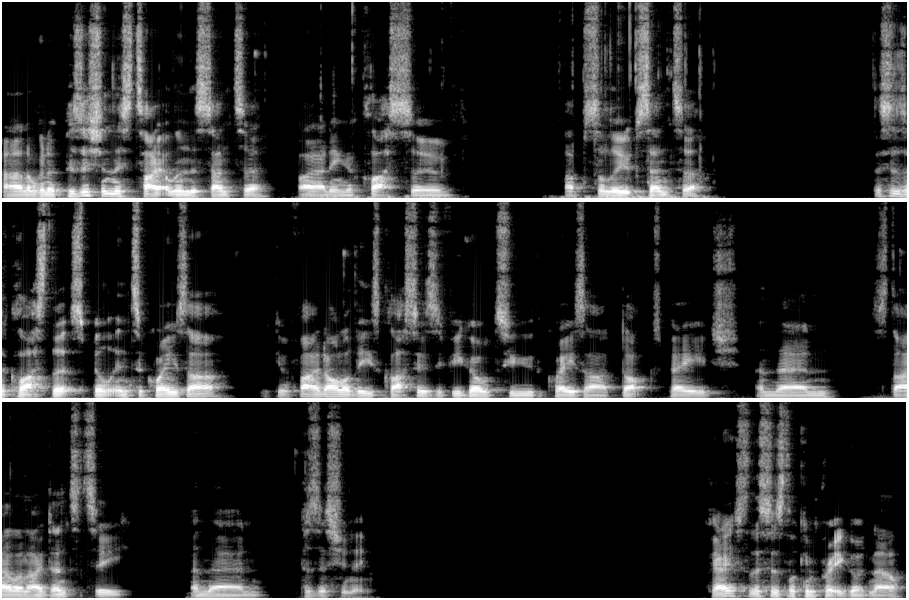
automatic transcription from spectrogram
And I'm going to position this title in the center by adding a class of absolute center. This is a class that's built into Quasar. You can find all of these classes if you go to the Quasar docs page and then style and identity and then positioning. Okay, so this is looking pretty good now.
